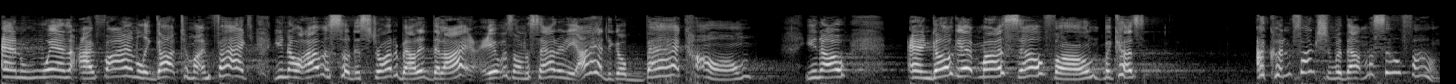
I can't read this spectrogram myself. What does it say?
And when I finally got to my, in fact, you know, I was so distraught about it that I, it was on a Saturday, I had to go back home, you know, and go get my cell phone because I couldn't function without my cell phone.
